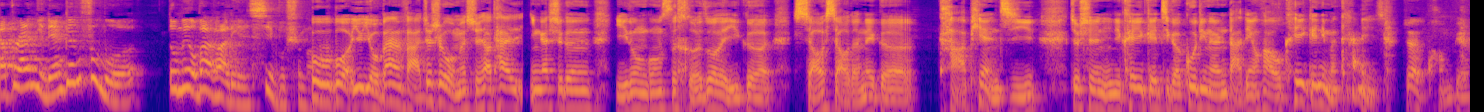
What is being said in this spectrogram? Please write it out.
啊，不然你连跟父母都没有办法联系，不是吗？不不不，有有办法，就是我们学校它应该是跟移动公司合作的一个小小的那个卡片机，就是你可以给几个固定的人打电话，我可以给你们看一下，就在旁边。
